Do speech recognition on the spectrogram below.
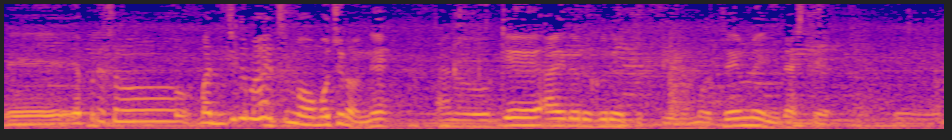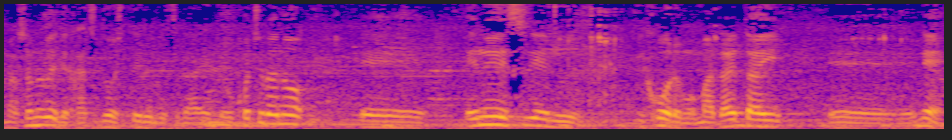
でやっぱりその、まあ、二次組ファイツももちろんね、あのゲイアイドルグループっていうのも前面に出して、えーまあ、その上で活動しているんですが、えっと、こちらの、えー NSM イコールもまあ大体、えーね、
